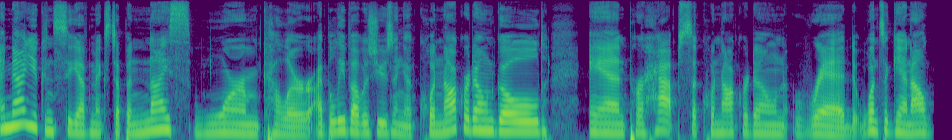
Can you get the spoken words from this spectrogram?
And now you can see I've mixed up a nice warm color. I believe I was using a quinacridone gold and perhaps a quinacridone red. Once again, I'll,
